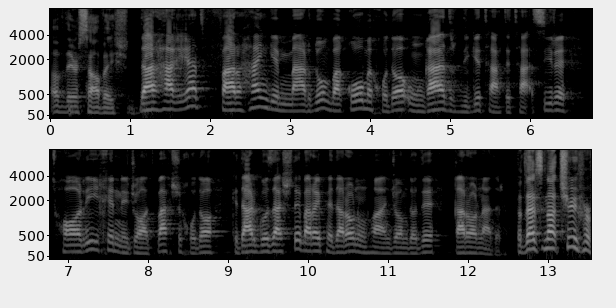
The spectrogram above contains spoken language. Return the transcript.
of their salvation. در حقیقت فرهنگ مردم و قوم خدا اونقدر دیگه تحت تأثیر تاریخ نجات بخش خدا که در گذشته برای پدران اونها انجام داده قرار نداره But that's not true for,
